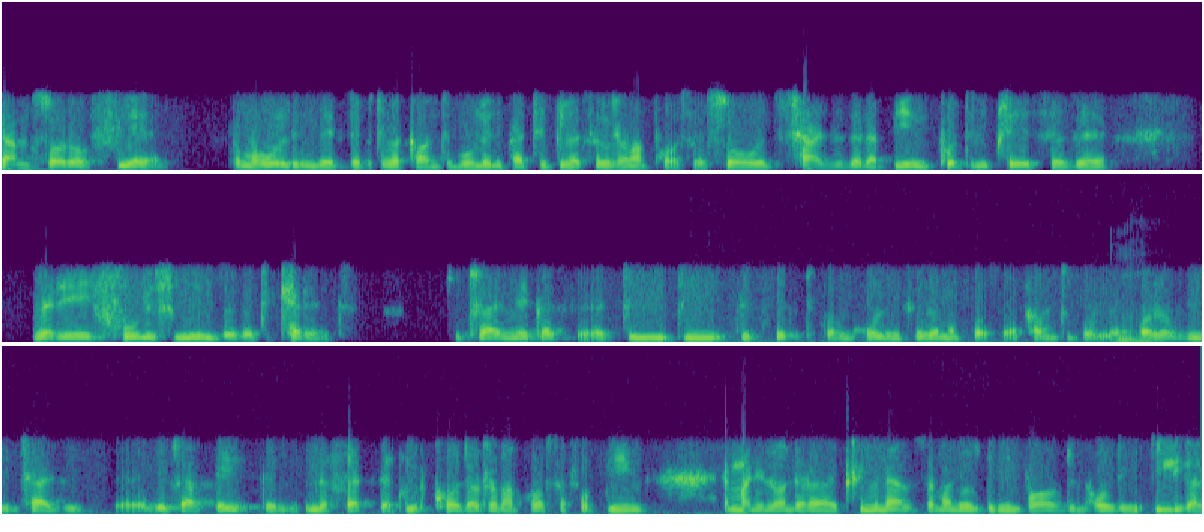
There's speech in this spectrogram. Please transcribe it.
some sort of fear from holding the executive accountable, in particular Cyril Ramaphosa. So it's charges that are being put in place as a very foolish means of a deterrent to try and make us uh, de- de- desist from holding Cyril Ramaphosa accountable. Mm-hmm. All of these charges, uh, which are based in, in, the fact that we've called out Ramaphosa for being a money launderer, a criminal, someone who's been involved in holding illegal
